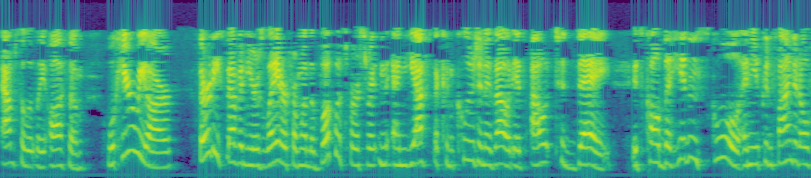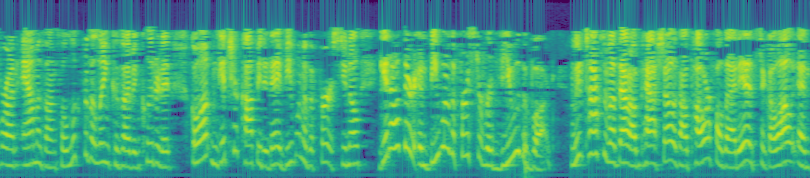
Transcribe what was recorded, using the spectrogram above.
absolutely awesome. Well, here we are, 37 years later from when the book was first written, and yes, the conclusion is out. It's out today. It's called The Hidden School, and you can find it over on Amazon. So look for the link because I've included it. Go out and get your copy today. Be one of the first. You know, get out there and be one of the first to review the book. We've talked about that on past shows, how powerful that is to go out and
